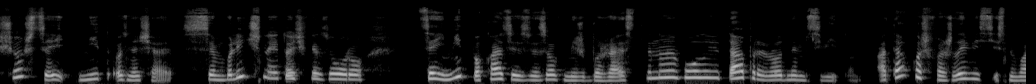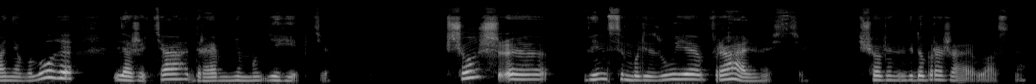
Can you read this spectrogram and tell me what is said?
Що ж цей міт означає? З символічної точки зору, цей міт показує зв'язок між божественною волею та природним світом, а також важливість існування вологи для життя в Древньому Єгипті. Що ж е, він символізує в реальності? Що він відображає, власне?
